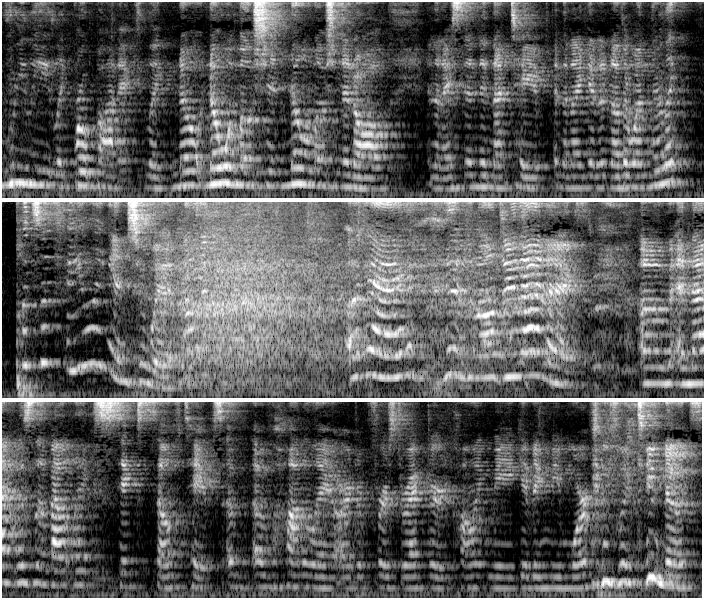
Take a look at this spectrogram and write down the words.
really like robotic, like no no emotion, no emotion at all. And then I send in that tape, and then I get another one. They're like, put some feeling into it. And okay, I'll do that next. Um, and that was about like six self tapes of, of Hanelle, our first director, calling me, giving me more conflicting notes,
